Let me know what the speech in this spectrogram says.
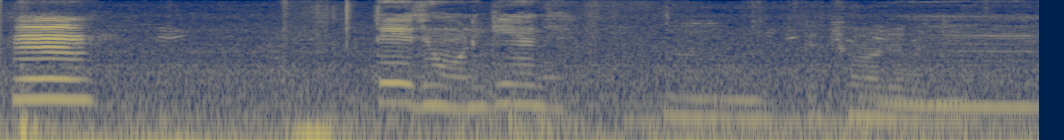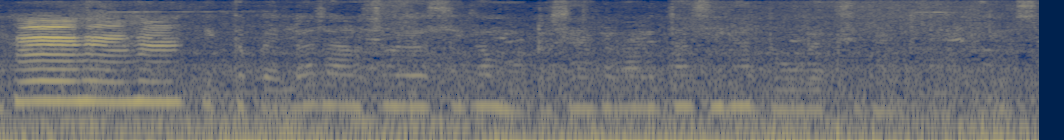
ਹੂੰ। ਤੇਜ਼ ਹੋਣਗੀਆਂ ਜੀ। ਹੂੰ ਹੂੰ ਹੂੰ ਇੱਕ ਪਹਿਲਾ ਚਾਂਸ ਹੋਇਆ ਸੀਗਾ ਮੋਟਰਸਾਈਕਲ ਵਾਲੇ ਦਾ ਸੀਗਾ ਦੋ ਐਕਸੀਡੈਂਟ ਹੋ ਗਏ ਸੀ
